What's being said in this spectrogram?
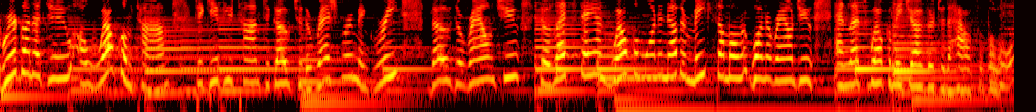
we're going to do a welcome time to give you time to go to the restroom and greet those around you. So let's stand, welcome one another, meet someone around you, and let's welcome each other to the house of the Lord.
